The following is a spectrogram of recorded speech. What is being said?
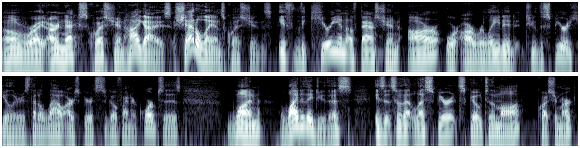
All right, our next question. Hi guys, Shadowlands questions. If the Kyrian of Bastion are or are related to the spirit healers that allow our spirits to go find our corpses, one, why do they do this? Is it so that less spirits go to the maw? Question mark.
